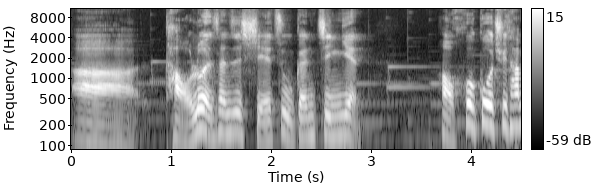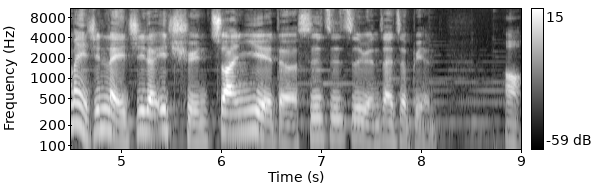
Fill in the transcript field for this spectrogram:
啊讨论，甚至协助跟经验，好，或过去他们已经累积了一群专业的师资资源在这边，哦，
